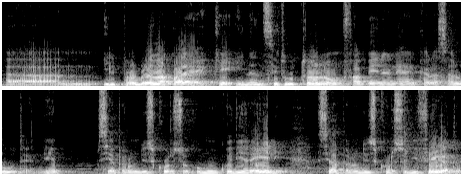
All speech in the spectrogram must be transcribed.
ehm, il problema qual è? Che innanzitutto non fa bene neanche alla salute, né sia per un discorso comunque di reni, sia per un discorso di fegato,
